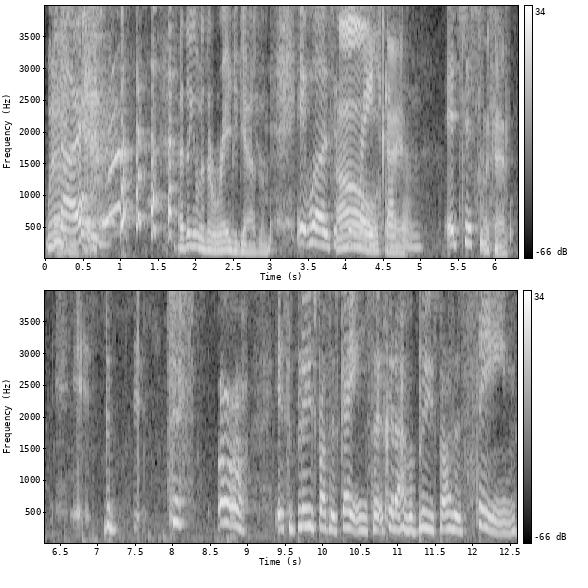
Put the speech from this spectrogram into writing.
What? No, I think it was a ragegasm. it was. It was Oh, a rage okay. gasm. It's just. Okay. the just ugh. It's a Blues Brothers game, so it's going to have a Blues Brothers theme.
